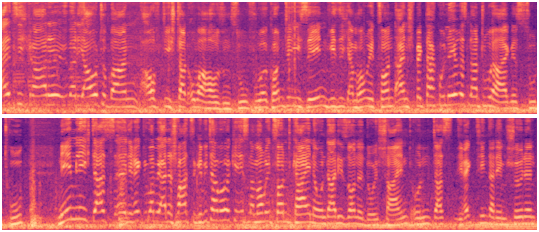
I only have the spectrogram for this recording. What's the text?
Als ich gerade über die Autobahn auf die Stadt Oberhausen zufuhr, konnte ich sehen, wie sich am Horizont ein spektakuläres Naturereignis zutrug. Nämlich, dass äh, direkt über mir eine schwarze Gewitterwolke ist und am Horizont keine und da die Sonne durchscheint und das direkt hinter dem schönen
